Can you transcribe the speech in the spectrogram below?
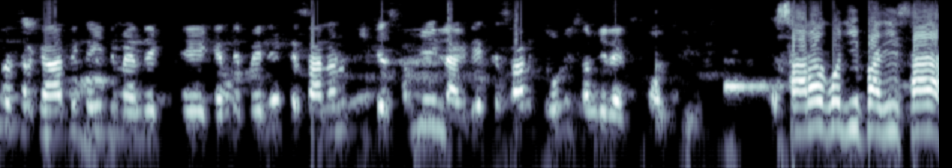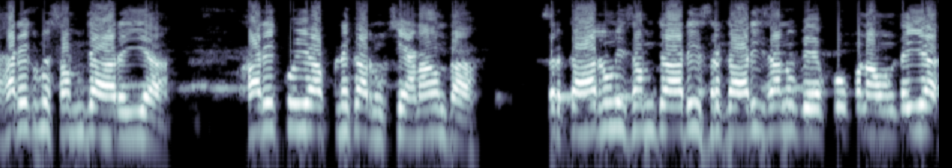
ਪਰ ਸਰਕਾਰ ਦੇ ਕਈ ਨੁਮਾਇੰਦੇ ਕਹਿੰਦੇ ਨੇ ਕਿਸਾਨਾਂ ਨੂੰ ਚੀਜ਼ਾਂ ਸਮਝ ਨਹੀਂ ਲੱਗਦੀ ਕਿਸਾਨ ਕਿਉਂ ਨਹੀਂ ਸਮਝ ਰਹੇ ਇਸ ਪਾਲਿਸੀ ਸਾਰਾ ਕੁਝ ਹੀ ਭਾਜੀ ਹਰ ਇੱਕ ਨੂੰ ਸਮਝ ਆ ਰਹੀ ਆ। ਹਰ ਇੱਕ ਕੋਈ ਆਪਣੇ ਘਰ ਨੂੰ ਸਿਆਣਾ ਹੁੰਦਾ। ਸਰਕਾਰ ਨੂੰ ਨਹੀਂ ਸਮਝ ਆ ਰਹੀ, ਸਰਕਾਰ ਹੀ ਸਾਨੂੰ ਬੇਵਕੂਫ ਬਣਾਉਣ ਡਈ ਆ।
